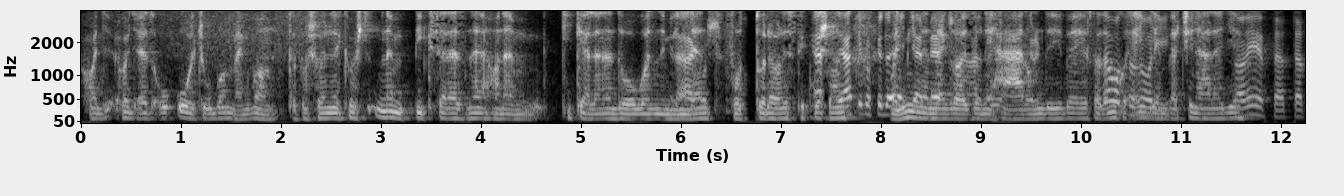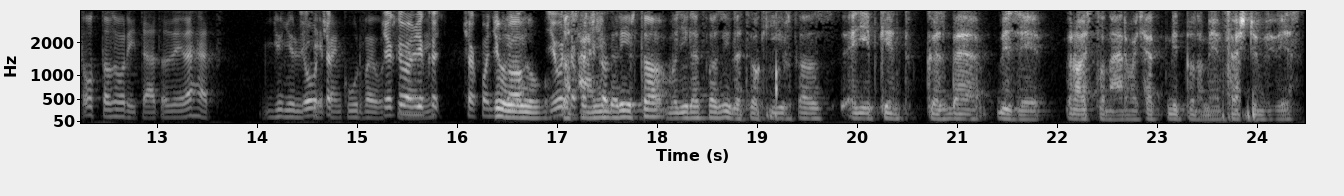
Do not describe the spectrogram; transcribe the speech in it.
hogy, hogy ez olcsóban megvan. Tehát most, hogy most nem pixelezne, hanem ki kellene dolgozni Világos. mindent fotorealisztikusan, vagy minden megrajzolni 3D-be, érted? De amikor egy ori, ember csinál egyet. Szóval érted? Tehát ott az ori, tehát azért lehet gyönyörű jó, szépen csak, kurva jó csak mondjuk, csak mondjuk jó, jó, jó. A, jó az hány ember az... írta, vagy illetve az illetve, aki írta, az egyébként közben vizé rajztanár, vagy hát mit tudom én, festőművész.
